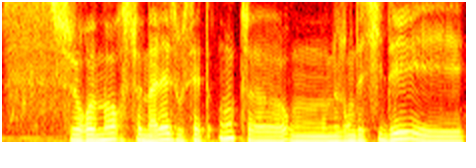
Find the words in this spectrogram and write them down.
ce remords, ce malaise ou cette honte on, nous ont décidé et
